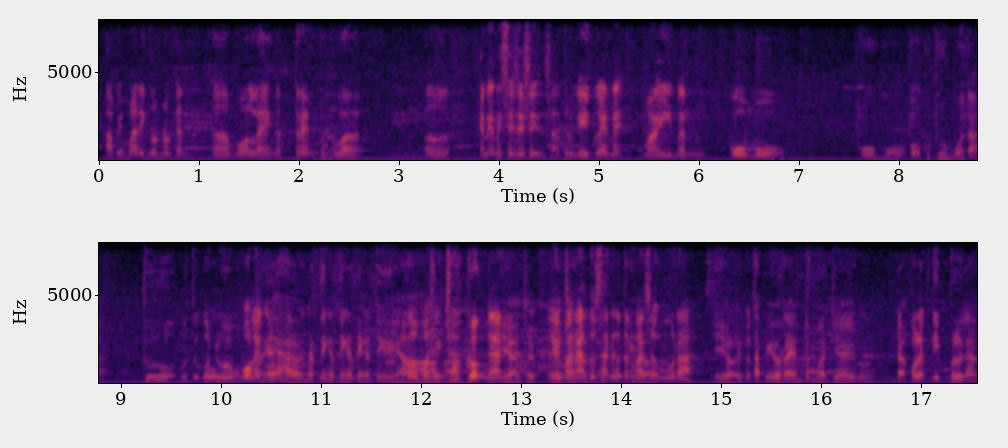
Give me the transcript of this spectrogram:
Tapi mari ngono kan eh, mulai ngetren bahwa eh enek enek sik sik sik sadurunge iku enek mainan komo. Komo, kok kudumu ta? Tuh untuk Komo. kodo Oh, iya, kodo. ngerti ngerti ngerti ngerti. Komo Ah, sing ah. jagong kan? Iya, ratusan itu jagong, termasuk iya. murah. Iya, itu tapi yo random hadiah iku. Ndak kolektibel kan,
